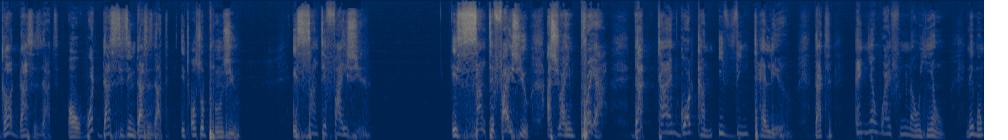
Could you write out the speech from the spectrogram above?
God does is that, or what that season does is that, it also prunes you, it sanctifies you. It sanctifies you as you are in prayer. That time, God can even tell you that any wife now here na mmom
